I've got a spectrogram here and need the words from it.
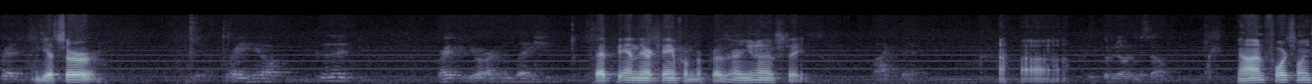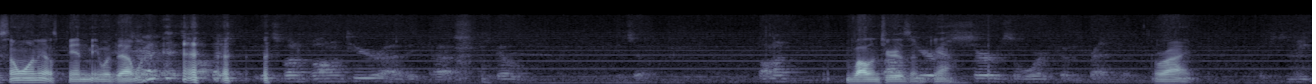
President. Yes, sir. Great help, good, great for your organization, That pen there came from the President of the United States. like that. You put it on yourself? Now, unfortunately, someone else pinned me with that one. That's, that's, that's one volunteer, uh, that, uh, it's a volun- Volunteerism, volunteer yeah, service award from the president, right. which is neat.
